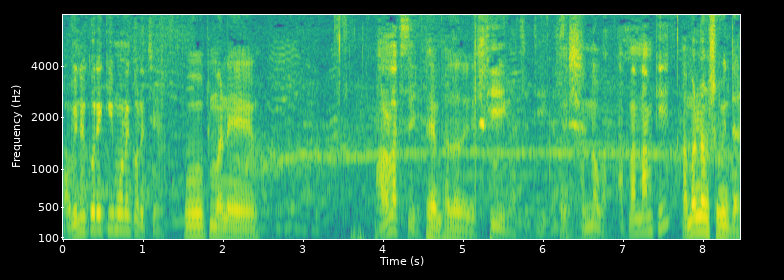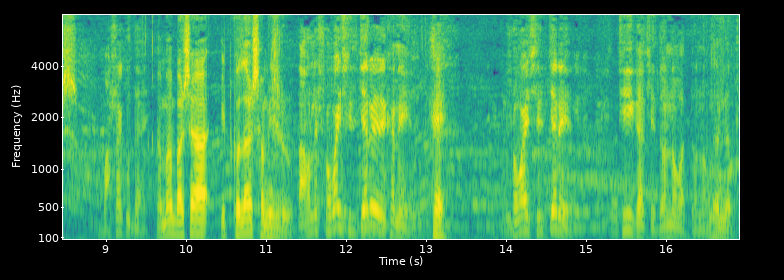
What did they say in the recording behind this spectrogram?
অভিনয় করে কি মনে করেছেন? খুব মানে ভালো লাগছে? হ্যাঁ ভালো লেগেছে। ঠিক আছে ঠিক আছে। ধন্যবাদ। আপনার নাম কি? আমার নাম সুমিত দাস। বাসা কোথায়? আমার বাসা ইটকোলার স্বামীজ রোড তাহলে সবাই শিলচরের এখানে? হ্যাঁ। সবাই শিলচরের? ঠিক আছে ধন্যবাদ ধন্যবাদ। ধন্যবাদ।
